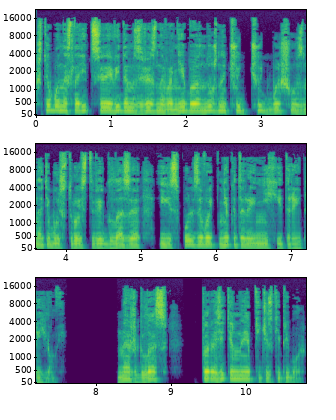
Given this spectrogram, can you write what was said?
чтобы насладиться видом звездного неба, нужно чуть-чуть больше узнать об устройстве глаза и использовать некоторые нехитрые приемы. Наш глаз — поразительный оптический прибор.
